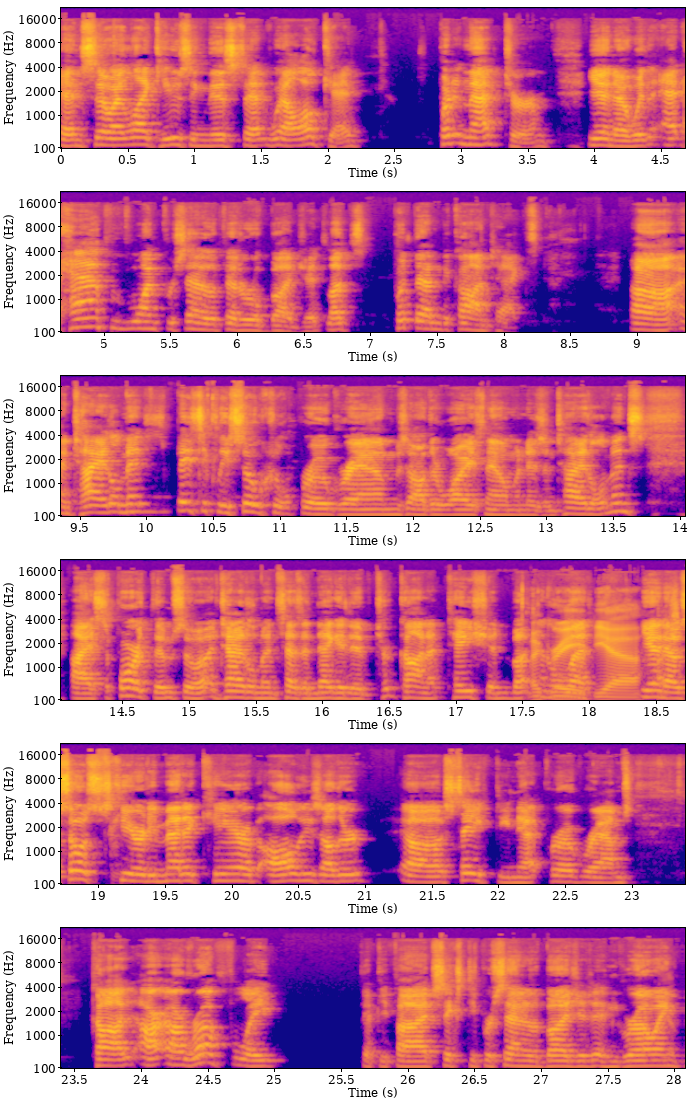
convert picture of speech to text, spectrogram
And so I like using this that well, okay. Put it in that term, you know, with at half of one percent of the federal budget. Let's put that into context uh, entitlements, basically social programs, otherwise known as entitlements. I support them, so entitlements has a negative ter- connotation, but Agreed, yeah, you know, Social Security, Medicare, all these other uh, safety net programs are, are roughly 55, 60% of the budget and growing.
